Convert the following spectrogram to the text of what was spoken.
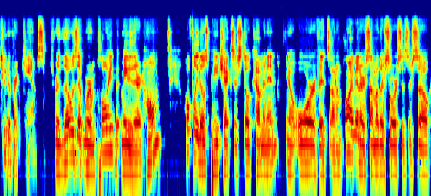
two different camps. For those that were employed, but maybe they're at home, hopefully those paychecks are still coming in, you know, or if it's unemployment or some other sources or so,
